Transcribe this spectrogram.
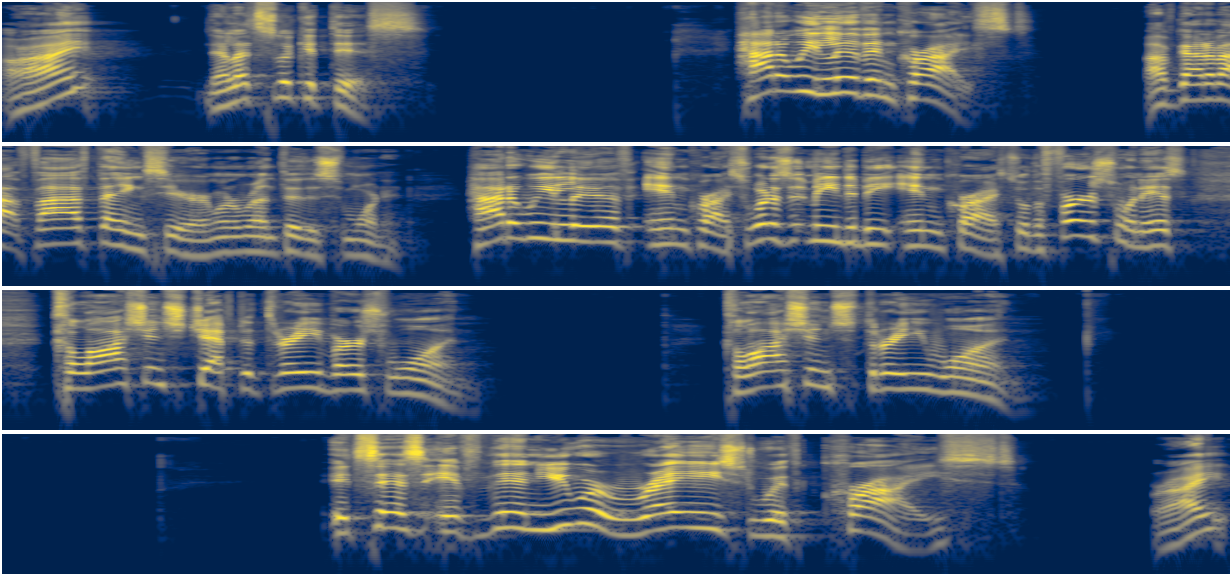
All right? Now let's look at this. How do we live in Christ? I've got about five things here I'm going to run through this morning. How do we live in Christ? What does it mean to be in Christ? Well, the first one is Colossians chapter 3 verse 1. Colossians 3 1. It says, if then you were raised with Christ, right?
